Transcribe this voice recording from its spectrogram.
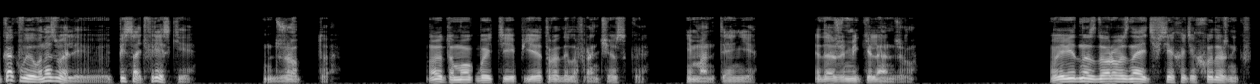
как вы его назвали? Писать фрески?» «Джотто. Ну, это мог быть и Пьетро де ла Франческо, и Монтенье, и даже Микеланджело. Вы, видно, здорово знаете всех этих художников.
